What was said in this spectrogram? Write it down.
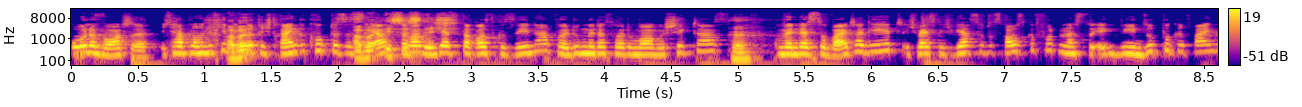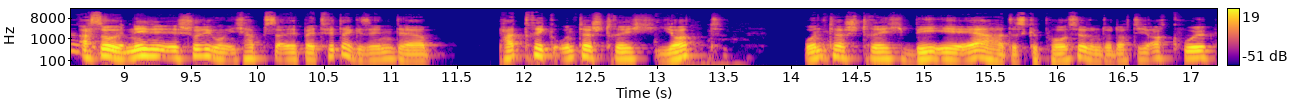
ohne Worte. Ich habe noch nicht in den Aber- Bericht reingeguckt, das ist das Erste, ist was ich nicht- jetzt daraus gesehen habe, weil du mir das heute Morgen geschickt hast. Hä? Und wenn das so weitergeht, ich weiß nicht, wie hast du das rausgefunden? Hast du irgendwie einen Suchbegriff reingesucht? Ach so, nee, nee, Entschuldigung, ich habe es bei Twitter gesehen, der Patrick unterstrich J unterstrich BER hat es gepostet und da dachte ich, ach cool,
